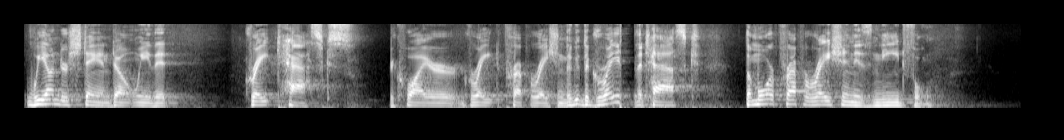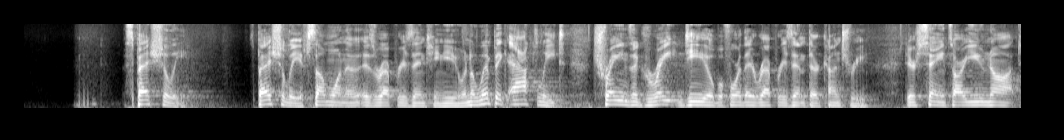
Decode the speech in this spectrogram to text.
we understand, don't we, that great tasks require great preparation. The, the greater the task, the more preparation is needful. Especially, especially if someone is representing you. An Olympic athlete trains a great deal before they represent their country. Dear saints, are you not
